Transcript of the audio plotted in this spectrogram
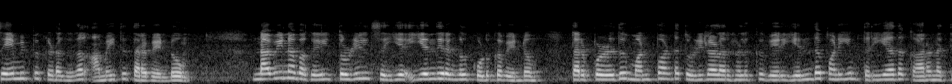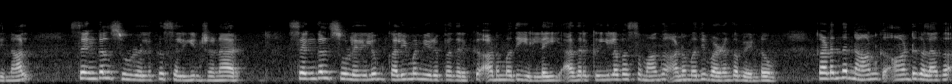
சேமிப்பு கிடங்குகள் அமைத்து தர வேண்டும். நவீன வகையில் தொழில் செய்ய இயந்திரங்கள் கொடுக்க வேண்டும். தற்பொழுது மண்பாண்ட தொழிலாளர்களுக்கு வேறு எந்த பணியும் தெரியாத காரணத்தினால் செங்கல் சூழலுக்கு செல்கின்றனர். செங்கல் சூளையிலும் களிமண் எடுப்பதற்கு அனுமதி இல்லை. அதற்கு இலவசமாக அனுமதி வழங்க வேண்டும். கடந்த நான்கு ஆண்டுகளாக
